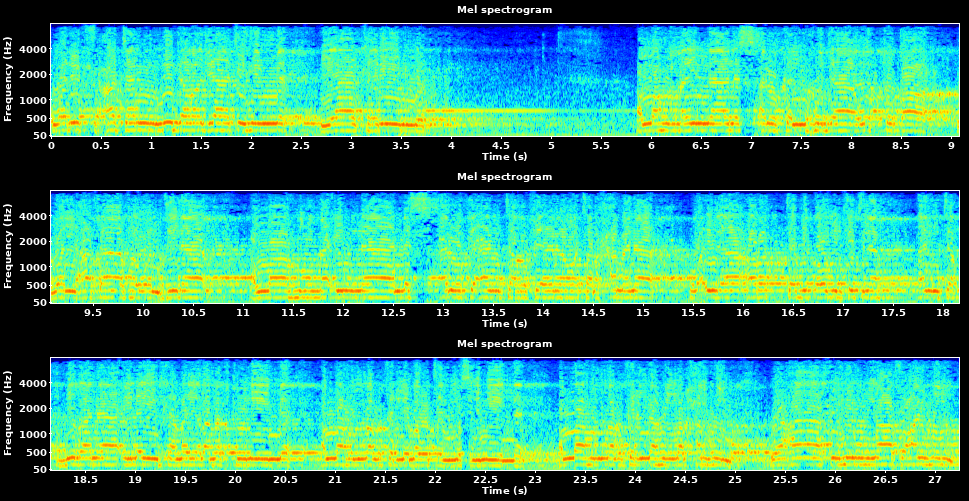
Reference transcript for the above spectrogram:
ورفعة لدرجاتهم. يا كريم. اللهم إنا نسألك الهدى والتقى والعفاف والغنى اللهم إنا نسألك أن تغفرنا وترحمنا وإذا أردت بقوم فتنة أن تقبضنا إليك غير مفتونين. اللهم اغفر لموتى المسلمين. اللهم اغفر لهم وارحمهم وعافهم واعف عنهم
